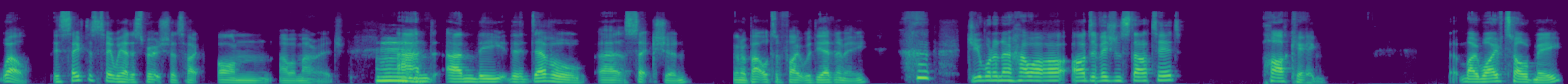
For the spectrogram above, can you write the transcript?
well, it's safe to say we had a spiritual attack on our marriage, mm. and and the the devil uh, section in a battle to fight with the enemy. Do you want to know how our, our division started? Parking. My wife told me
